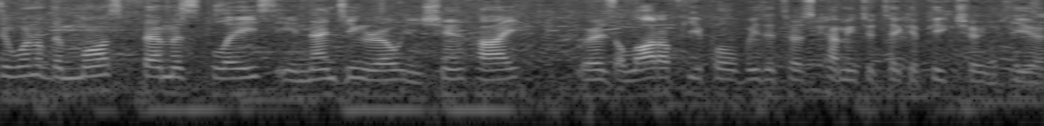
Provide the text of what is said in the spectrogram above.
Here's one of the most famous place in Nanjing Road in Shanghai, where there's a lot of people, visitors coming to take a picture in here.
